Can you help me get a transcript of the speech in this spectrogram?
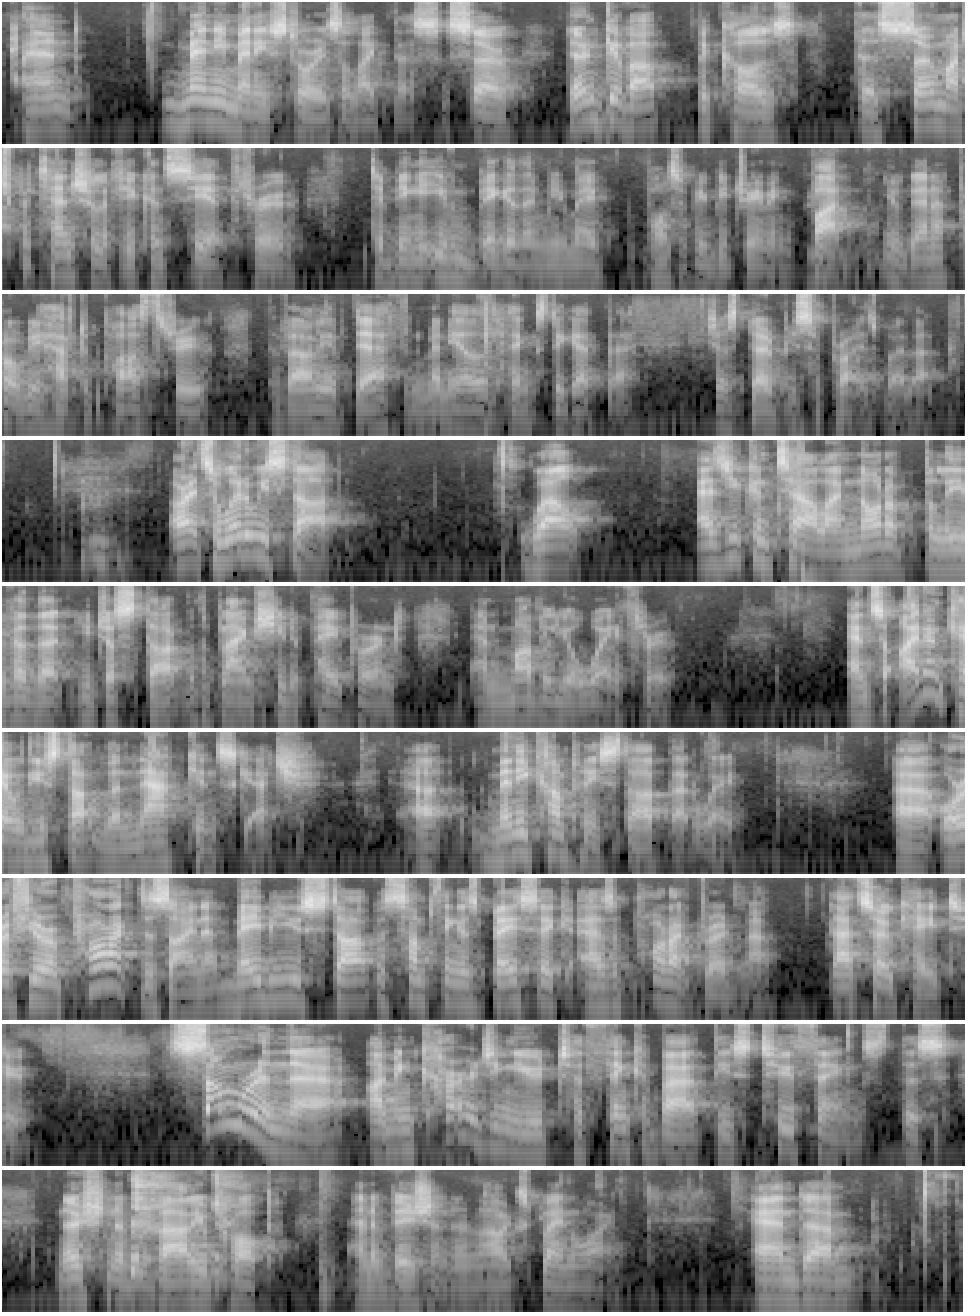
And many, many stories are like this. So don't give up because there's so much potential if you can see it through to being even bigger than you may possibly be dreaming. But you're going to probably have to pass through the valley of death and many other things to get there. Just don't be surprised by that. All right, so where do we start? Well, as you can tell, I'm not a believer that you just start with a blank sheet of paper and, and muddle your way through. And so I don't care whether you start with a napkin sketch. Uh, many companies start that way. Uh, or if you're a product designer, maybe you start with something as basic as a product roadmap. That's okay too. Somewhere in there, I'm encouraging you to think about these two things this notion of a value prop and a vision, and I'll explain why. And um,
